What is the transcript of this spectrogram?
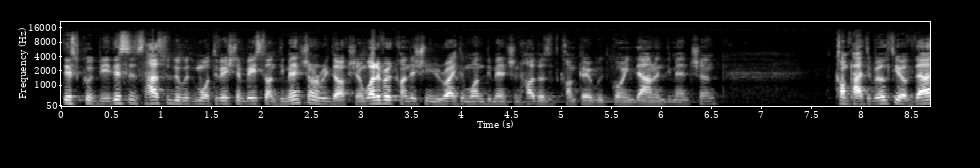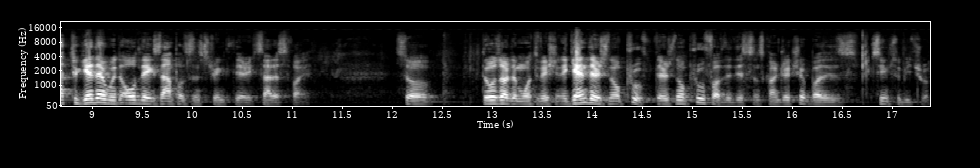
this could be. This is, has to do with motivation based on dimensional reduction. Whatever condition you write in one dimension, how does it compare with going down in dimension? Compatibility of that, together with all the examples in string theory, satisfy it. So those are the motivation. Again, there's no proof. There's no proof of the distance conjecture, but it is, seems to be true.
